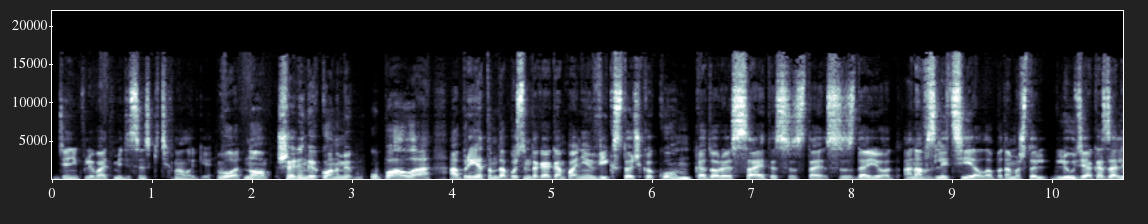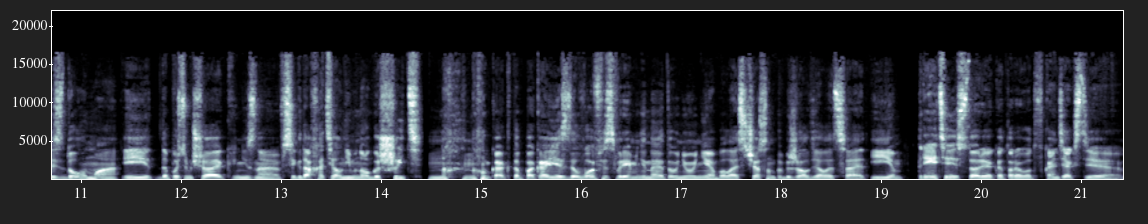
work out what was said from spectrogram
денег вливать в медицинские технологии. Вот. Но sharing economy упала, а при этом, допустим, такая компания Wix.com, которая сайты создает, она взлетела, потому что люди оказались дома, и, допустим, человек, не знаю, всегда хотел немного шить, но, но как-то пока ездил в офис, времени на это у него не было, а сейчас он побежал делать сайт. И третья история, которая вот в контексте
